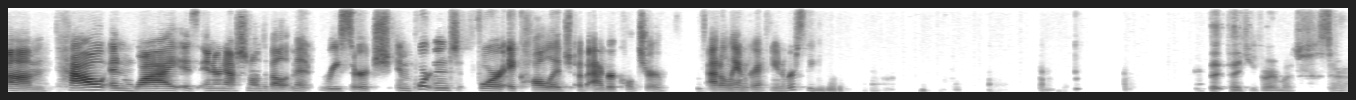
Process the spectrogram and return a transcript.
Um, how and why is international development research important for a college of agriculture at a land grant university? Thank you very much, Sarah,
